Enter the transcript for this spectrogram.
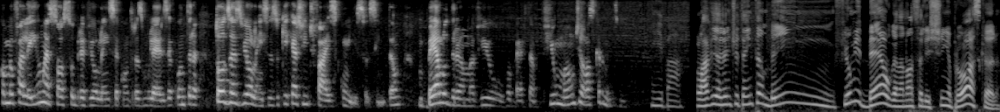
como eu falei, não é só sobre a violência contra as mulheres, é contra todas as violências. O que que a gente faz com isso assim? Então, um belo drama drama, viu, Roberta? Filmão de Oscar mesmo. Iba. Flávia, a gente tem também filme belga na nossa listinha pro Oscar?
